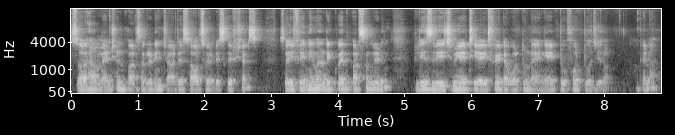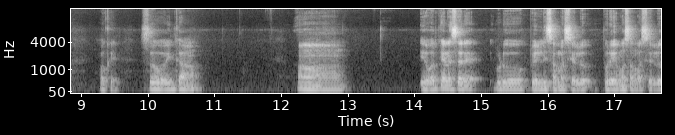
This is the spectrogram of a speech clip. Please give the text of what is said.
So I have mention personal reading charges also in descriptions so if anyone require person leading please reach me eight eight five double two nine eight two four two zero ఓకేనా ఓకే సో ఇంకా ఎవరికైనా సరే ఇప్పుడు పెళ్ళి సమస్యలు ప్రేమ సమస్యలు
